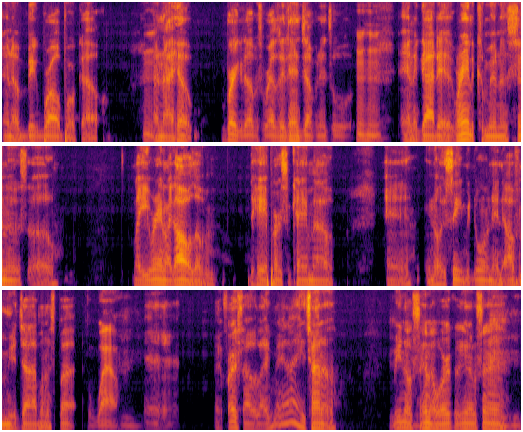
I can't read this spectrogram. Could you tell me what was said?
and a big brawl broke out, Mm. and I helped break it up rather than jumping into it. Mm-hmm. And the guy that ran the community centers, uh, like he ran like all of them. The head person came out, and you know he seen me doing that and offered me a job on the spot. Wow. Mm, And at first, I was like, man, I ain't trying to be no mhm, center worker, you know what I'm saying? mhm,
